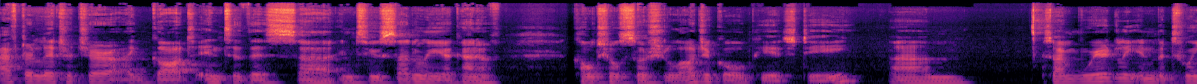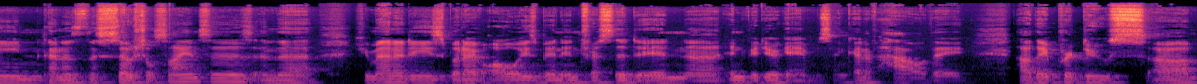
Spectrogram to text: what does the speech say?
after literature, I got into this, uh, into suddenly a kind of cultural sociological PhD. Um, so I'm weirdly in between kind of the social sciences and the humanities, but I've always been interested in uh, in video games and kind of how they how they produce uh,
